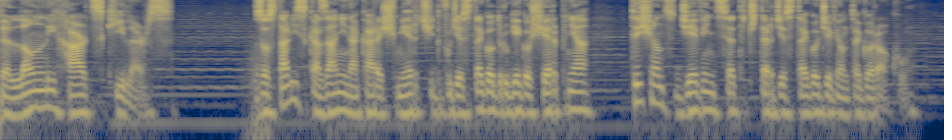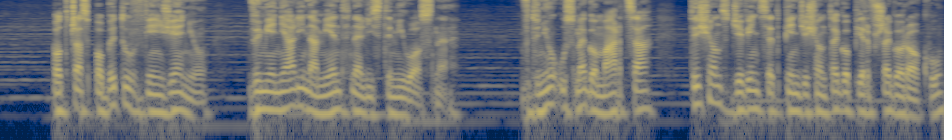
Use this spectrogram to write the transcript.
The Lonely Hearts Killers. Zostali skazani na karę śmierci 22 sierpnia 1949 roku. Podczas pobytu w więzieniu wymieniali namiętne listy miłosne. W dniu 8 marca 1951 roku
